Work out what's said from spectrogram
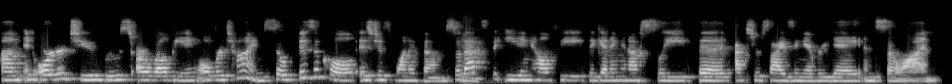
um, in order to boost our well being over time. So, physical is just one of them. So, Yeah. that's the eating healthy, the getting enough sleep, the exercising every day, and so on.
